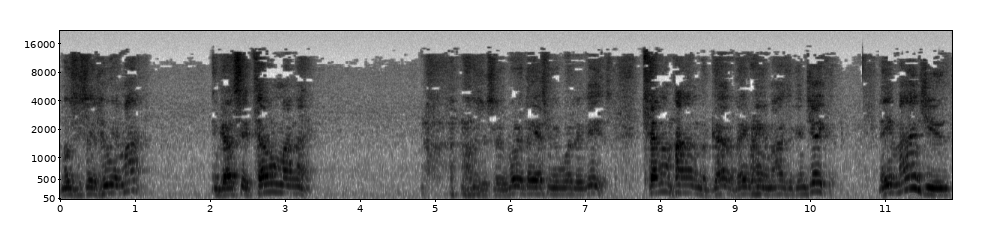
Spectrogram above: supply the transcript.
Moses said, Who am I? And God said, Tell them my name. Moses said, What if they ask me what it is? Tell them I am the God of Abraham, Isaac, and Jacob. Now, mind you,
